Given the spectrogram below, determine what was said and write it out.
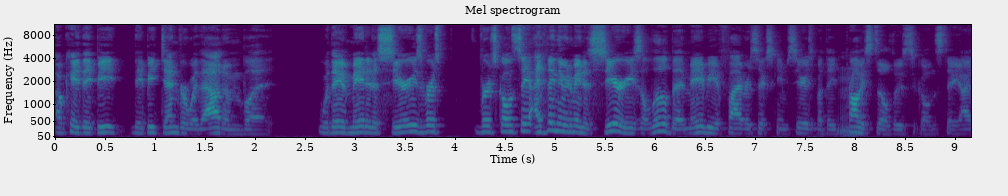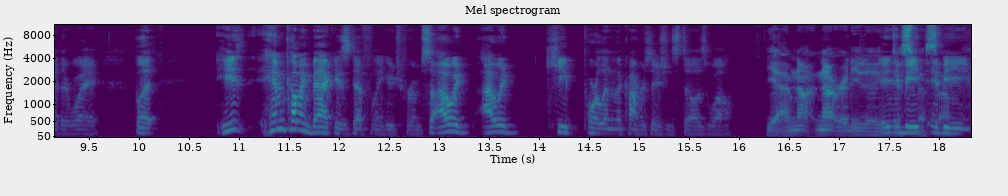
okay, they beat they beat Denver without him, but would they have made it a series versus versus Golden State? I think they would have made a series a little bit, maybe a five or six game series, but they'd Mhm. probably still lose to Golden State either way. But he's him coming back is definitely huge for him. So I would I would keep Portland in the conversation still as well. Yeah, I'm not not ready to It'd be it'd be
